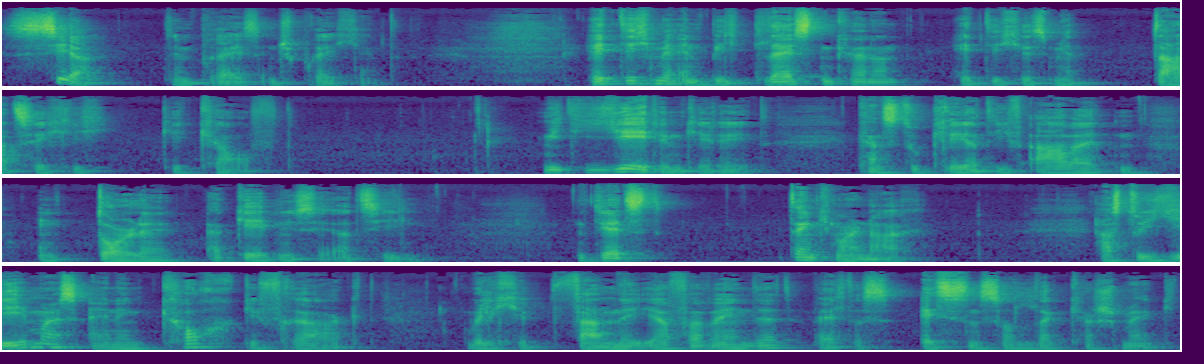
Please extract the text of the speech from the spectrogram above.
sehr dem Preis entsprechend. Hätte ich mir ein Bild leisten können, hätte ich es mir tatsächlich gekauft. Mit jedem Gerät kannst du kreativ arbeiten und tolle Ergebnisse erzielen. Und jetzt denk mal nach. Hast du jemals einen Koch gefragt, welche Pfanne er verwendet, weil das Essen so lecker schmeckt?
